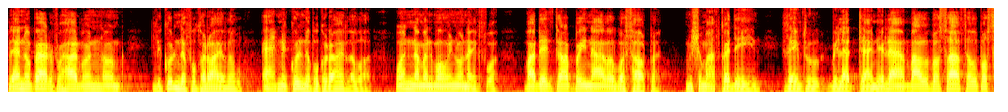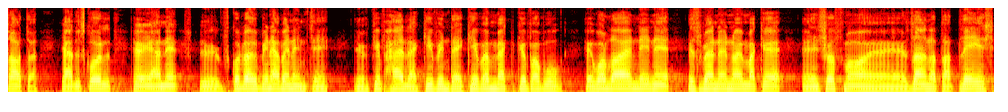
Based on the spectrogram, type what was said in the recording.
لأنه بعرفوا حالهم انهم فقراء الله إحنا كلنا فقراء إلى الله وإنما المؤمنون إخوة بعدين تربينا على البساطة مش معقدين زي البلاد الثانية لا بعض البساطة والبساطة يعني تقول يعني كل بنا بين أنت كيف حالك؟ كيف أنت؟ كيف أمك؟ كيف أبوك؟ والله إني سمعنا إنه أمك شو اسمه زانطت. ليش؟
